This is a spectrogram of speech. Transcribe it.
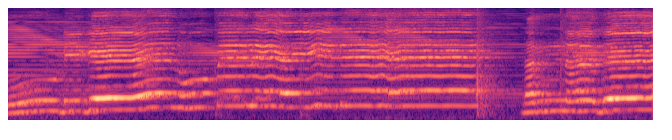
ಗೂಡಿಗೇನು ಬೆಲೆ ಇದೆ? ನನ್ನದೇನು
